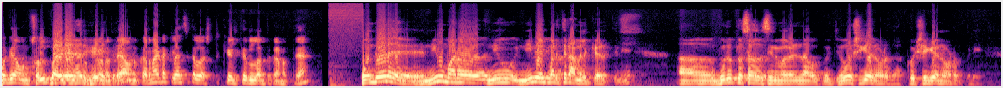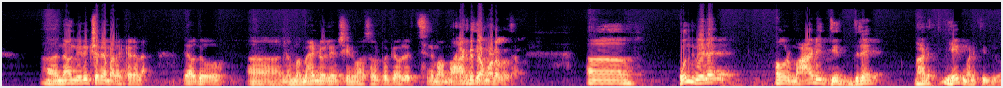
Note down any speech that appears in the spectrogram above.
ಬಗ್ಗೆ ಅವ್ನು ಸ್ವಲ್ಪ ಐಡಿಯಾ ಕಾಣುತ್ತೆ. ಅವ್ನು ಕರ್ನಾಟಕ ಕ್ಲಾಸಿಕಲ್ ಅಷ್ಟು ಕೇಳ್ತಿರಲಿಲ್ಲ ಅಂತ ಕಾಣುತ್ತೆ. ಒಂದ್ ವೇಳೆ ನೀವು ಮಾಡೋ ನೀವು ನೀವ್ ಹೇಗೆ ಮಾಡ್ತೀರಾ ಆಮೇಲೆ ಕೇಳ್ತೀನಿ. ಗುರುಪ್ರಸಾದ್ ಸಿನಿಮಾಗಳನ್ನ ನಾವು ಜೋಶಿಗೆ ನೋಡೋದು ಖುಷಿಗೆ ನೋಡೋದು ಬಿಡಿ ನಾವು ನಿರೀಕ್ಷಣೆ ಮಾಡೋಕ್ಕಾಗಲ್ಲ. ಯಾವುದು ನಮ್ಮ ಮ್ಯಾಂಡೋಲಿಯನ್ ಶ್ರೀನಿವಾಸ್ ಅವ್ರ ಬಗ್ಗೆ ಅವರು ಸಿನಿಮಾ ಖಂಡಿತ ಮಾಡಲ್ಲ ಒಂದು ವೇಳೆ ಅವ್ರು ಮಾಡಿದ್ದಿದ್ರೆ ಮಾಡ್ ಹೇಗೆ ಮಾಡ್ತಿದ್ರು?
